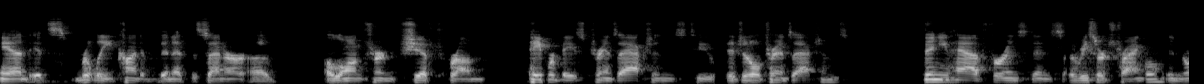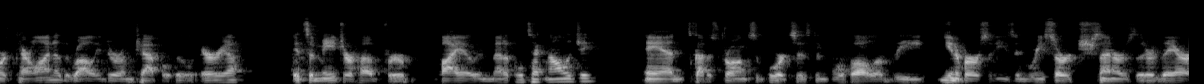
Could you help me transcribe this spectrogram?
And it's really kind of been at the center of a long term shift from paper based transactions to digital transactions. Then you have, for instance, the Research Triangle in North Carolina, the Raleigh Durham Chapel Hill area. It's a major hub for bio and medical technology. And it's got a strong support system with all of the universities and research centers that are there.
